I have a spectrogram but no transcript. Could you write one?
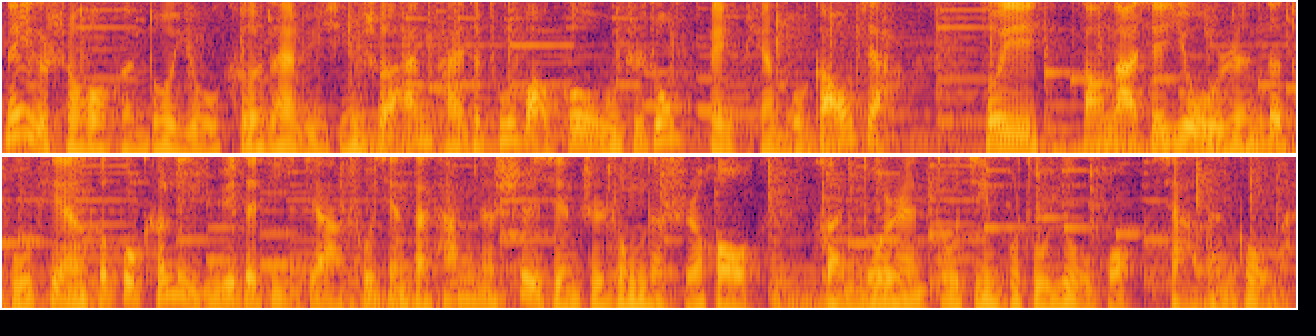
那个时候，很多游客在旅行社安排的珠宝购物之中被骗过高价。所以，当那些诱人的图片和不可理喻的底价出现在他们的视线之中的时候，很多人都禁不住诱惑下单购买。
